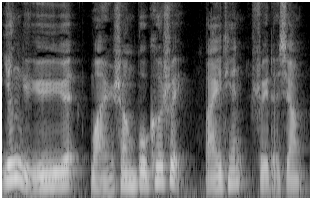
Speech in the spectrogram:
英语约约约，晚上不瞌睡，白天睡得香。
